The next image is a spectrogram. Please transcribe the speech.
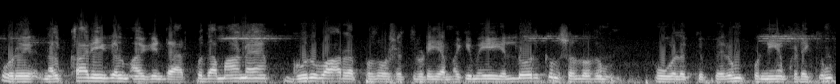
ஒரு நல்காரியங்கள் ஆகின்ற அற்புதமான குருவார பிரதோஷத்தினுடைய மகிமையை எல்லோருக்கும் சொல்வதும் உங்களுக்கு பெரும் புண்ணியம் கிடைக்கும்.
